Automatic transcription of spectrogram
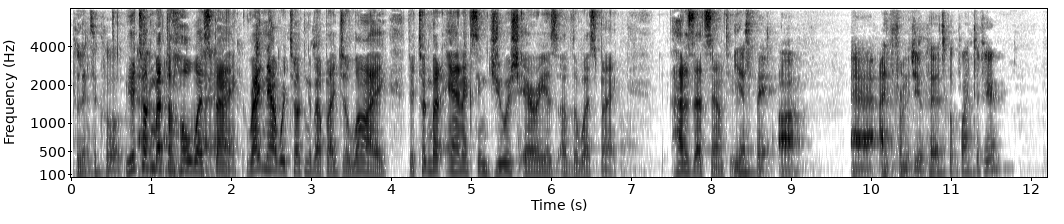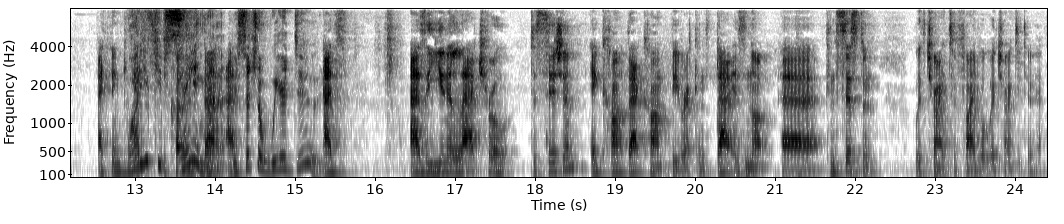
political. You're talking um, about the um, whole West uh, Bank. Right now, we're talking about by July, they're talking about annexing Jewish areas of the West Bank. How does that sound to you? Yes, they are. Uh, and from the geopolitical point of view, I think. Why do you keep saying that? You're such a weird dude. as as a unilateral decision, it can't. That can't be reckoned. That is not uh, consistent with trying to find what we're trying to do here.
